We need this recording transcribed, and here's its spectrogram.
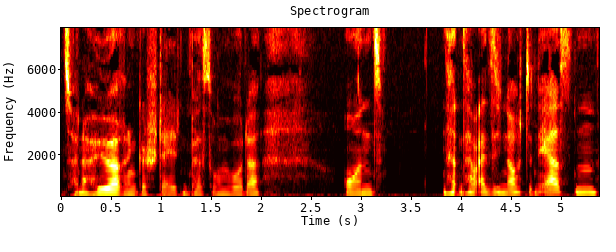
zu einer höheren gestellten Person wurde. Und da weiß ich noch, den ersten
